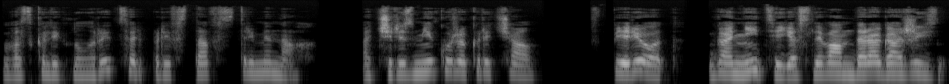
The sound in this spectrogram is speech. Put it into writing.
воскликнул рыцарь, привстав в стременах, а через миг уже кричал: Вперед! Гоните, если вам дорога жизнь!»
